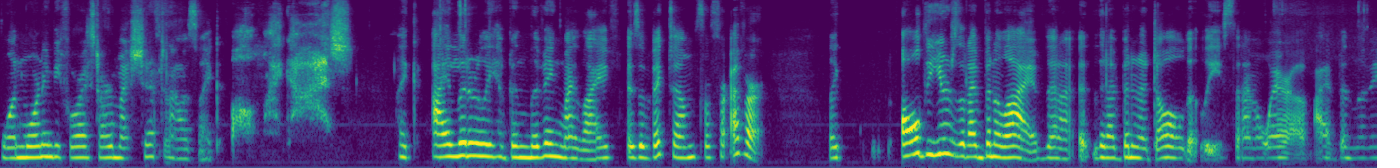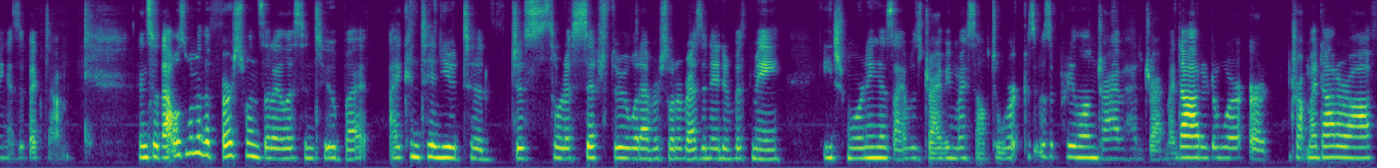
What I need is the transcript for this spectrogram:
one morning before I started my shift, and I was like, "Oh my gosh!" Like I literally have been living my life as a victim for forever. Like all the years that I've been alive, that I, that I've been an adult at least that I'm aware of, I've been living as a victim. And so that was one of the first ones that I listened to, but I continued to just sort of sift through whatever sort of resonated with me each morning as I was driving myself to work because it was a pretty long drive. I had to drive my daughter to work or drop my daughter off,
